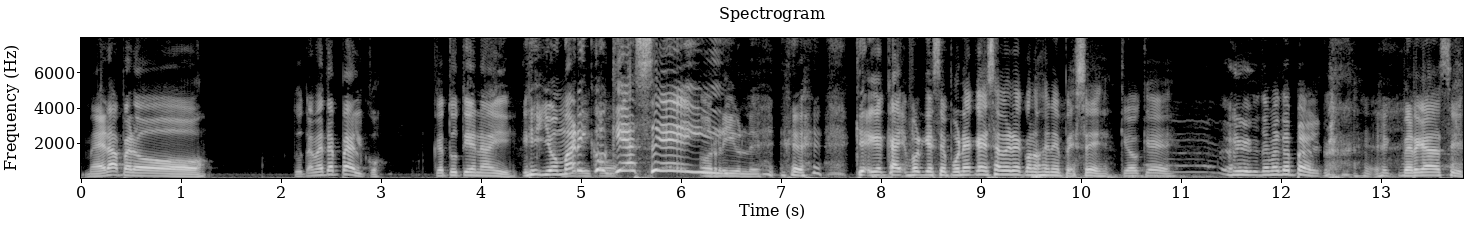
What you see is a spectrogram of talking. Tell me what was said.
Mira, pero... ¿Tú te metes pelco? ¿Qué tú tienes ahí? Y yo, marico, Marico, ¿qué hacéis? Horrible. que, que- porque se pone a caer esa verga con los NPC. Creo que... ¿Tú te metes pelco? verga así.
